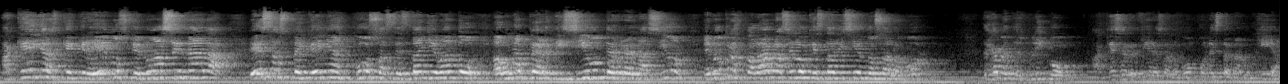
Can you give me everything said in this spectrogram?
aquellas que creemos que no hacen nada, esas pequeñas cosas te están llevando a una perdición de relación. En otras palabras es lo que está diciendo Salomón. Déjame te explico a qué se refiere Salomón con esta analogía.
